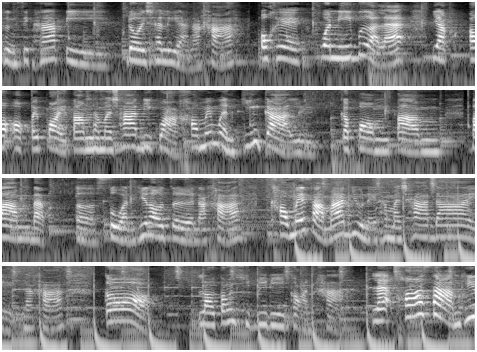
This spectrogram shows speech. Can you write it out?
10-15 ปี โดยเฉลี่ยนะคะ โอเค วันนี้เบื่อแล้ว อยากเอาออกไปปล่อยตามธรรมชาติดีกว่า เขาไม่เหมือนกิ้งก่าหรือกระปอมตามตามแบบเอ่อสวนที่เราเจอนะคะ เขาไม่สามารถอยู่ในธรรมชาติได้นะคะ ก็เราต้องคิดดีๆก่อนค่ะ และข้อ 3 ที่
